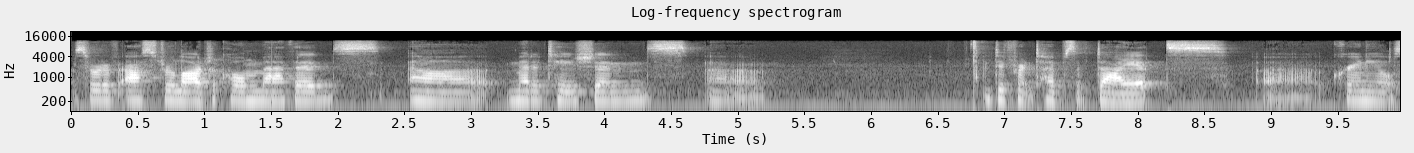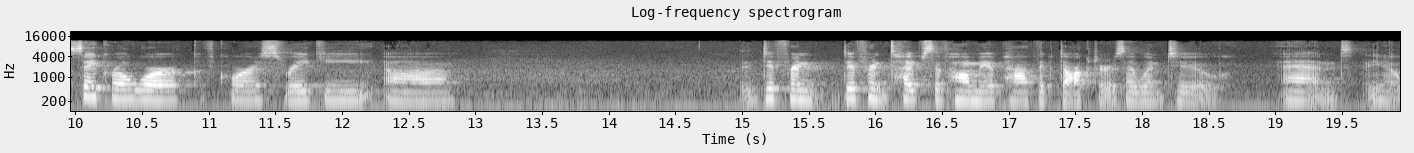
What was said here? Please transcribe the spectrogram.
sort of astrological methods, uh, meditations, uh, different types of diets, uh, cranial sacral work, of course, Reiki. Uh, different different types of homeopathic doctors I went to, and you know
